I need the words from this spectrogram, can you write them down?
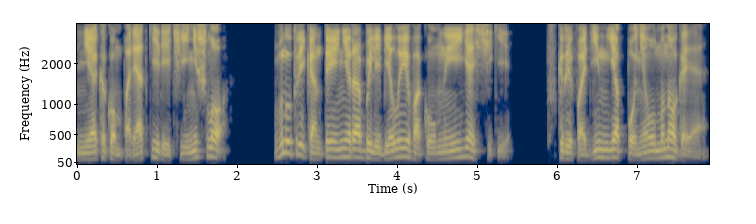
Ни о каком порядке речи не шло. Внутри контейнера были белые вакуумные ящики. Вскрыв один, я понял многое.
